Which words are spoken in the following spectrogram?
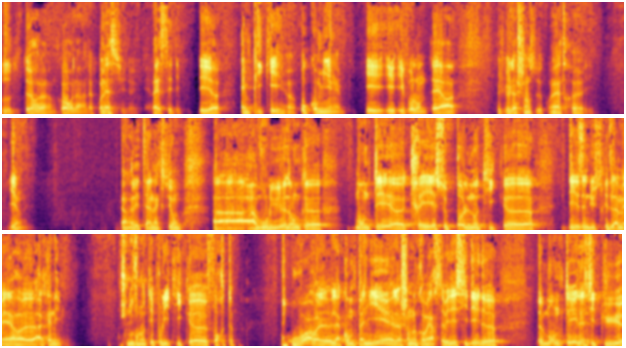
vos auditeurs encore la, la connaissent, une RS et députée impliquée, ô combien et, et, volontaire, que j'ai eu la chance de connaître bien quand elle était en action, a, a voulu donc monter, euh, créer ce pôle nautique euh, des industries de la mer euh, à Canet. Une volonté politique forte. Pour pouvoir l'accompagner, la Chambre de commerce avait décidé de, de monter l'Institut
